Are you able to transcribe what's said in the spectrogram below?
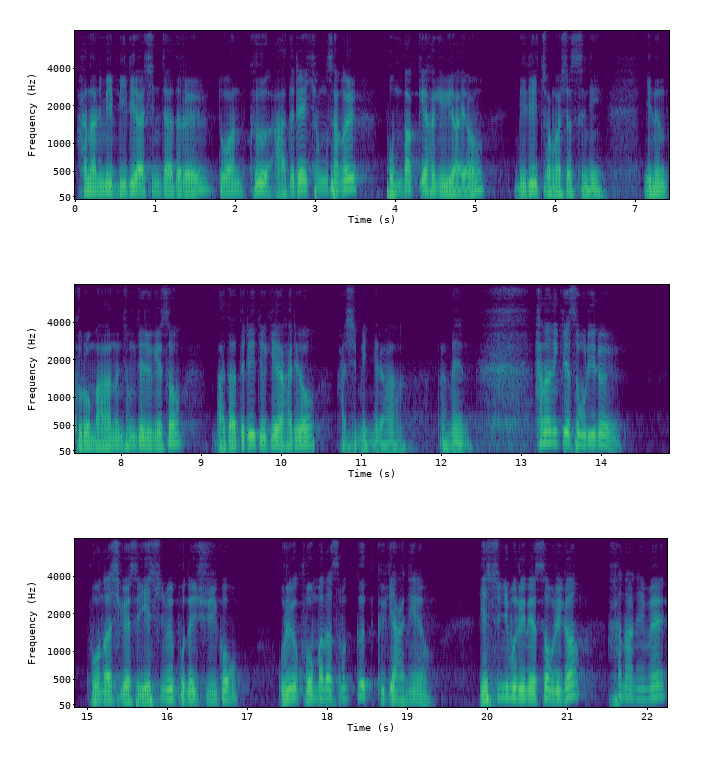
하나님이 미리 하신 자들을 또한 그 아들의 형상을 본받게 하기 위하여 미리 정하셨으니 이는 그로 많은 형제 중에서 맏아들이 되게 하려 하심이니라. 아멘. 하나님께서 우리를 구원하시기 위해서 예수님을 보내주시고 우리가 구원받았으면 끝. 그게 아니에요. 예수님으로 인해서 우리가 하나님의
